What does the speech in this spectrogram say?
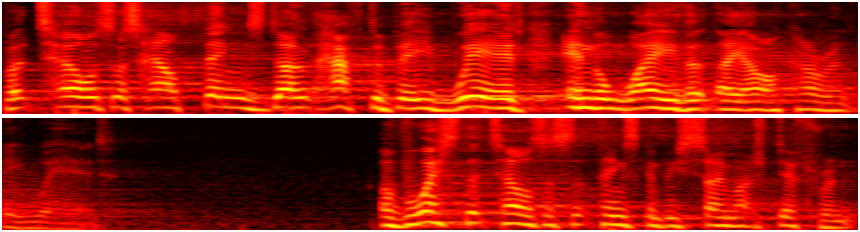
but tells us how things don't have to be weird in the way that they are currently weird. A voice that tells us that things can be so much different,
